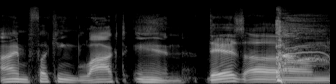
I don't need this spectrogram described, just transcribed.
I'm fucking locked in. there's um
